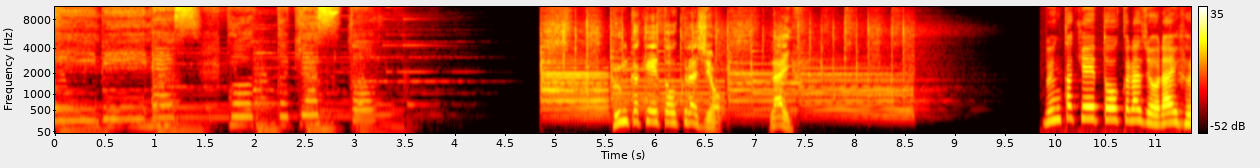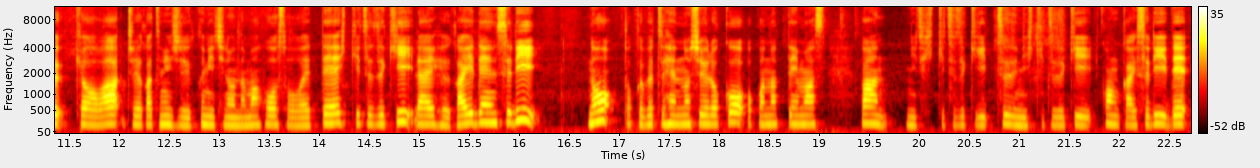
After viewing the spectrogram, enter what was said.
TBS ポッドキャスト文化系トークラジオライフ文化系トークラジオライフ今日は10月29日の生放送を終えて引き続きライフガイデン3の特別編の収録を行っています。1に引き続き2に引き続き今回3で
